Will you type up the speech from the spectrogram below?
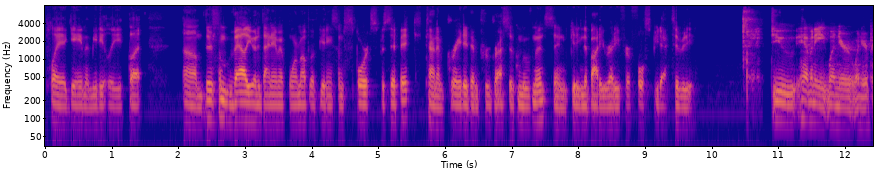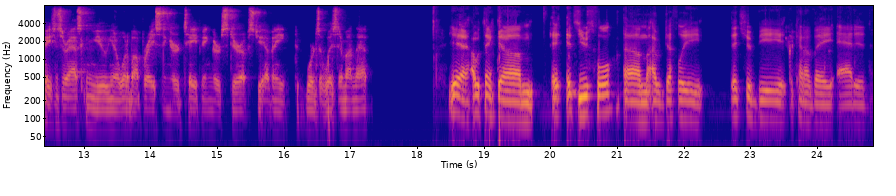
play a game immediately. But um, there's some value in a dynamic warm up of getting some sport specific, kind of graded and progressive movements, and getting the body ready for full speed activity. Do you have any when your when your patients are asking you, you know, what about bracing or taping or stirrups? Do you have any words of wisdom on that? Yeah, I would think um, it, it's useful. Um, I would definitely it should be kind of a added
